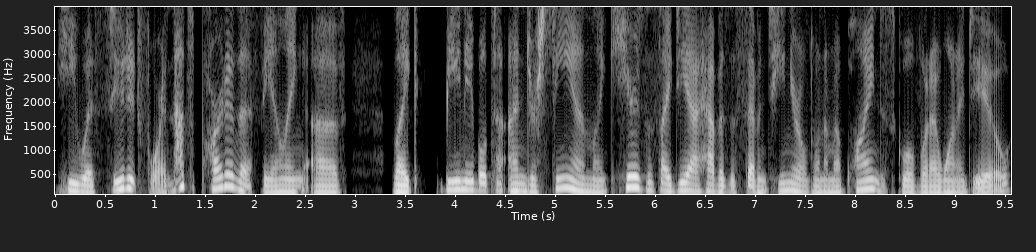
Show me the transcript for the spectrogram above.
he was suited for and that's part of the feeling of like being able to understand like here's this idea I have as a 17 year old when I'm applying to school of what I want to do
